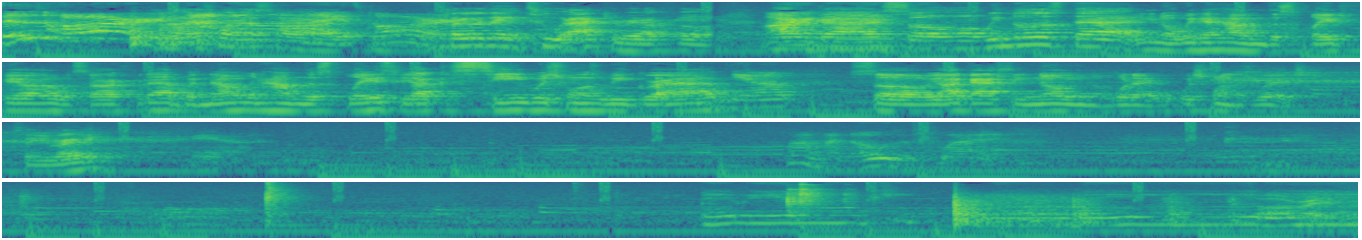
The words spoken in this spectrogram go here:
This is hard. Nah, Not this one gonna is lie, hard. it's hard. Flavors ain't too accurate, I feel. Alright guys, so uh, we noticed that, you know, we didn't have them displayed for y'all. We're sorry for that, but now we're gonna have them displayed so y'all can see which ones we grabbed. Yep. So y'all can actually know, you know, whatever, which one is which. So you ready? Yeah. Why my nose is flat? Okay. Maybe you don't keep baby, it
